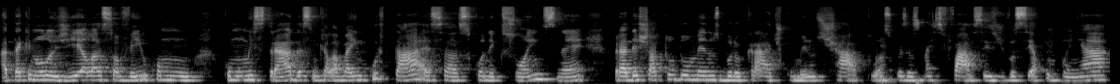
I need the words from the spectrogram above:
a tecnologia ela só veio como, como uma estrada assim que ela vai encurtar essas conexões, né, para deixar tudo menos burocrático, menos chato, as coisas mais fáceis de você acompanhar,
